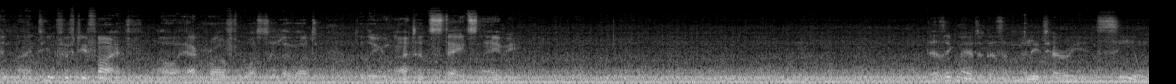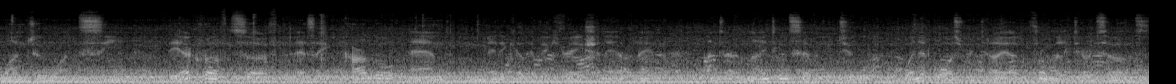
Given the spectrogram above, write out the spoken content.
In 1955, our aircraft was delivered to the United States Navy. Designated as a military C-121C, the aircraft served as a cargo and medical evacuation airplane until 1972 when it was retired from military service.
